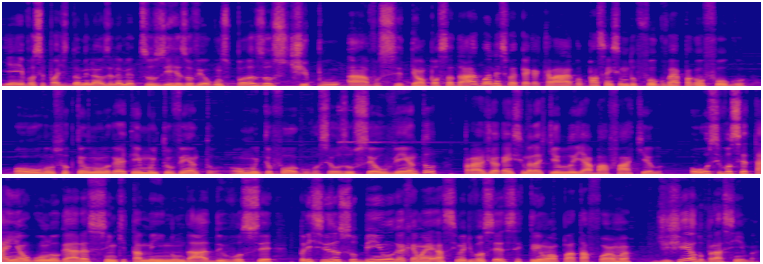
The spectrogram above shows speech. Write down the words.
E aí você pode dominar os elementos e resolver alguns puzzles, tipo, ah, você tem uma poça d'água, né? Você vai pegar aquela água, passar em cima do fogo, vai apagar o fogo. Ou vamos supor que tem um lugar que tem muito vento ou muito fogo. Você usa o seu vento para jogar em cima daquilo e abafar aquilo. Ou se você tá em algum lugar assim que tá meio inundado e você precisa subir em um lugar que é mais acima de você, você cria uma plataforma de gelo para cima.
